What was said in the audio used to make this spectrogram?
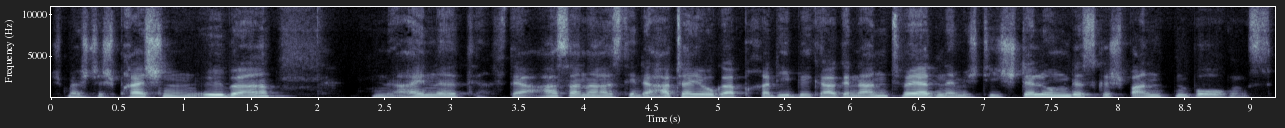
Ich möchte sprechen über eine der Asanas, die in der Hatha Yoga Pradipika genannt werden, nämlich die Stellung des gespannten Bogens,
